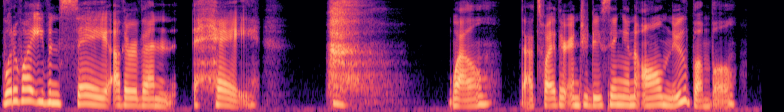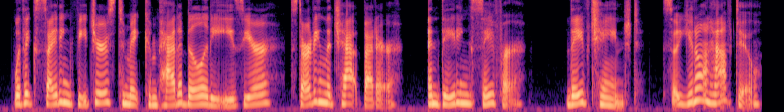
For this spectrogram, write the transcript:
What do I even say other than hey? well, that's why they're introducing an all new Bumble with exciting features to make compatibility easier, starting the chat better, and dating safer. They've changed, so you don't have to.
